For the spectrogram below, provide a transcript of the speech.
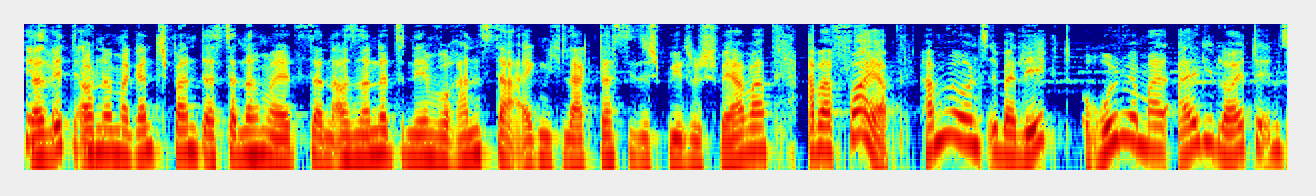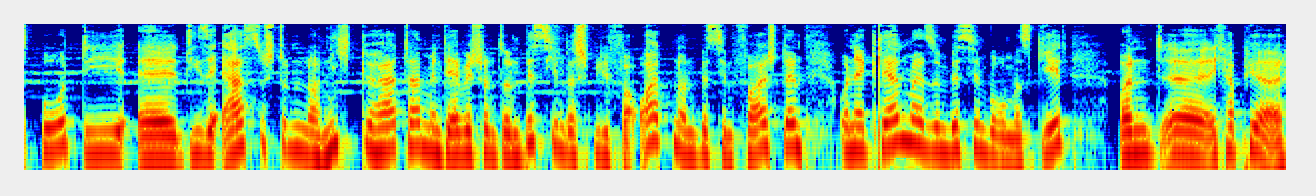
da wird auch nochmal ganz spannend, das dann nochmal jetzt dann auseinanderzunehmen, woran es da eigentlich lag, dass dieses Spiel so schwer war. Aber vorher haben wir uns überlegt, holen wir mal all die Leute ins Boot, die äh, diese erste Stunde noch nicht gehört haben, in der wir schon so ein bisschen das Spiel verorten und ein bisschen vorstellen und erklären mal so ein bisschen, worum es geht. Und äh, ich habe hier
